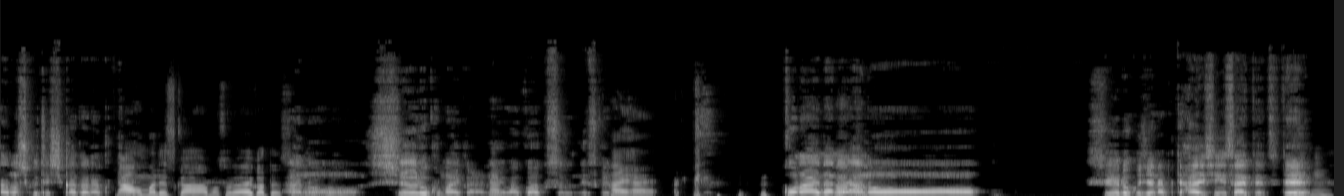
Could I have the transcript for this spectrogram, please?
楽しくて仕方なくて、あ、ほんまですか。もうそれは良かったですよ。あの、うん収録前からね、はいワクワクするんですけど、はいはい。この間ね、うんうんあのー収録じゃなくて配信されたやつで、うんうん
